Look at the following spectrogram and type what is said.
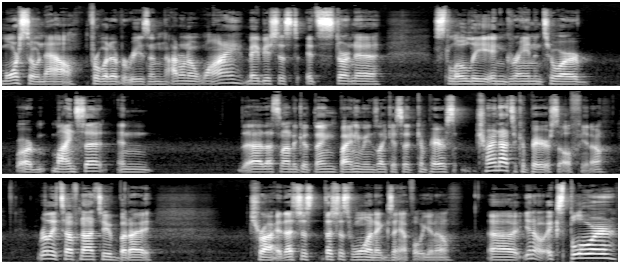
more so now for whatever reason. I don't know why. Maybe it's just it's starting to slowly ingrain into our our mindset and uh, that's not a good thing by any means like i said compare try not to compare yourself you know really tough not to but i try that's just that's just one example you know uh, you know, explore.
